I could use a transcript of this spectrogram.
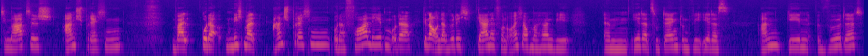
thematisch ansprechen, weil oder nicht mal ansprechen oder vorleben oder genau und da würde ich gerne von euch auch mal hören, wie ähm, ihr dazu denkt und wie ihr das angehen würdet,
